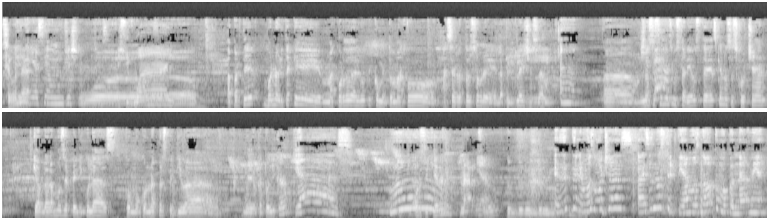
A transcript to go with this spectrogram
Según la... ella hace un reshoot. Es igual. Aparte, bueno, ahorita que me acuerdo de algo que comentó Majo hace rato sobre la película de Shazam. Ajá. Ah, no sé si les gustaría a ustedes que nos escuchan que habláramos de películas como con una perspectiva medio católica. Yes. Por si quieren. Narnia. Es que tenemos muchas, a veces nos tripiamos, ¿no? Como con Narnia.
